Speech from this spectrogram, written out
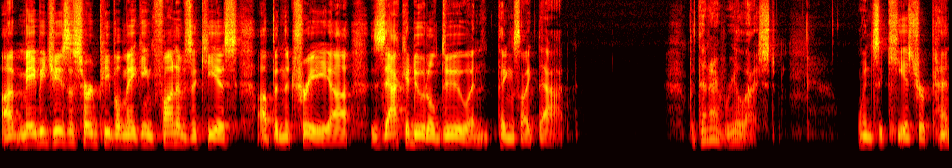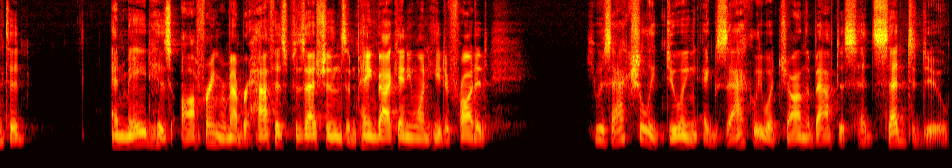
Uh, maybe Jesus heard people making fun of Zacchaeus up in the tree, uh, Zackadoodle Doo, and things like that. But then I realized when Zacchaeus repented and made his offering, remember, half his possessions and paying back anyone he defrauded, he was actually doing exactly what John the Baptist had said to do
